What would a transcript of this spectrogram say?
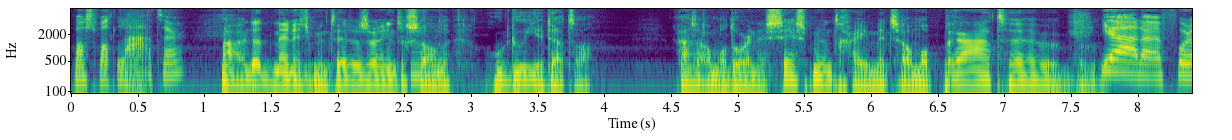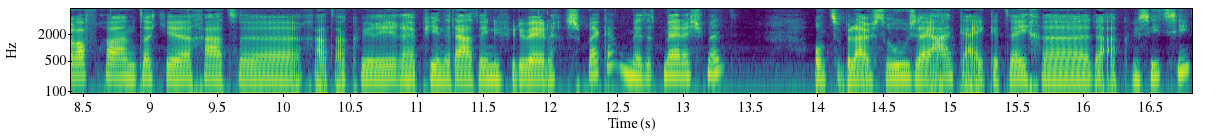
pas wat later? Maar dat management, hè, dat is wel interessant. Mm -hmm. Hoe doe je dat dan? Gaan ze allemaal door een assessment? Ga je met ze allemaal praten? Ja, nou, voorafgaand dat je gaat, uh, gaat acquireren, heb je inderdaad individuele gesprekken met het management. Om te beluisteren hoe zij aankijken tegen de acquisitie.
